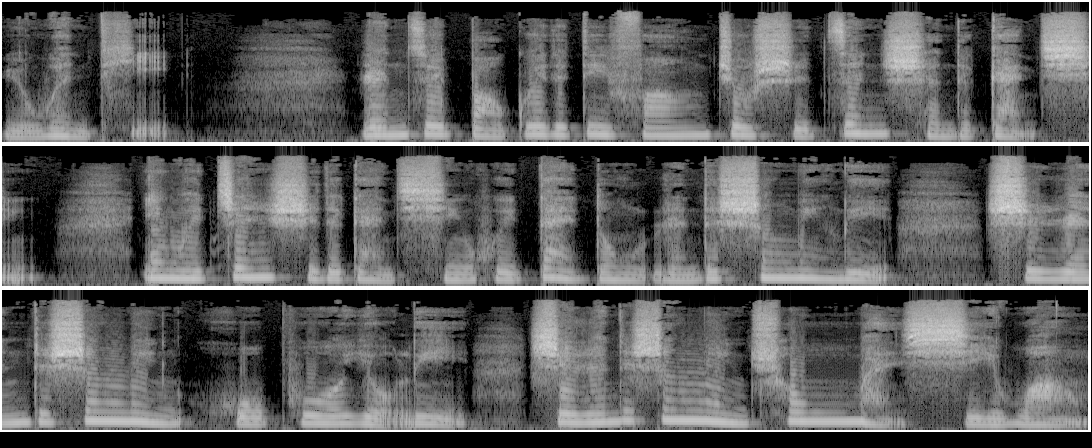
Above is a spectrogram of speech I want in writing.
与问题。人最宝贵的地方就是真诚的感情，因为真实的感情会带动人的生命力，使人的生命活泼有力，使人的生命充满希望。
